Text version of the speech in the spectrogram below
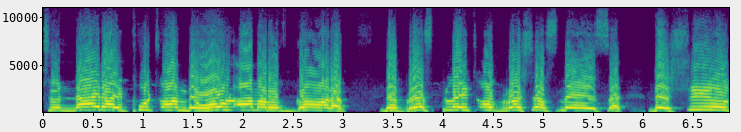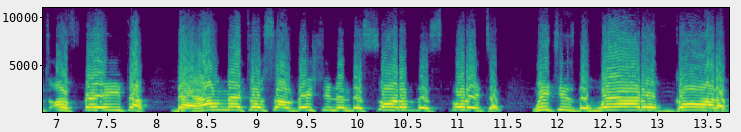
Tonight I put on the whole armor of God, the breastplate of righteousness, the shield of faith, the helmet of salvation, and the sword of the Spirit, which is the word of God.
